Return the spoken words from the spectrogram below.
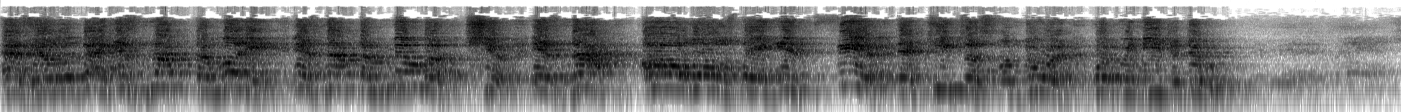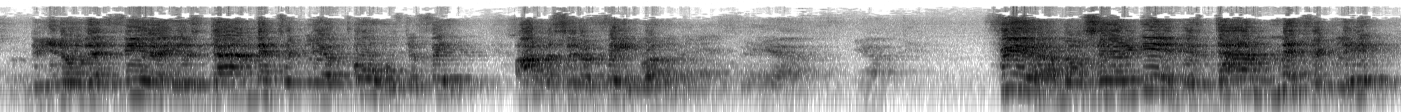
has held us back. It's not the money. It's not the membership. It's not all those things. It's fear that keeps us from doing what we need to do. Do you know that fear is diametrically opposed to faith? Opposite of faith, brother. Yeah, yeah. Fear, I'm going to say it again, is diametrically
